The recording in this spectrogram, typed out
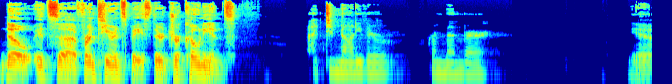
no, it's uh Frontier in Space. They're Draconians. I do not even remember. Yeah.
